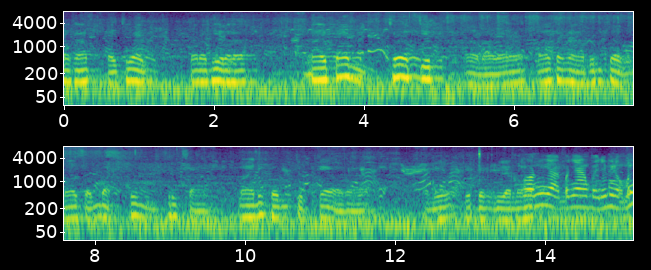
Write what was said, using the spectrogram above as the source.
นะครับ ไปช่วยเจ้าหน้าที่นะครับ นายป้อมเชิดจิตอ่ามาแล้วนะนายสง่าบุญส่งนายสมบัติพุ่มพฤกษานายนิคมจุดแก้วนะครับอันนี้ชุดโรงเรียนนะขคอรับอนุญาตบ่ย่างไปได้อพี่น้องมัน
